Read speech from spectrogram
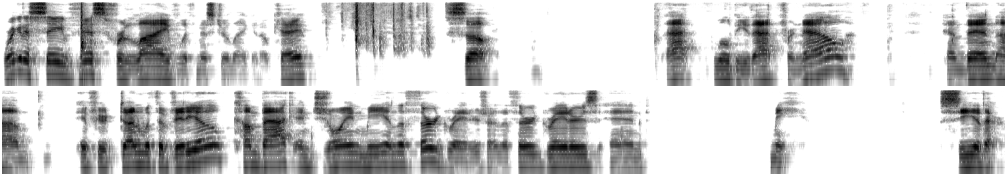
we're going to save this for live with Mr. Leggett, okay? So that will be that for now. And then um, if you're done with the video, come back and join me and the third graders, or the third graders and me. See you there.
